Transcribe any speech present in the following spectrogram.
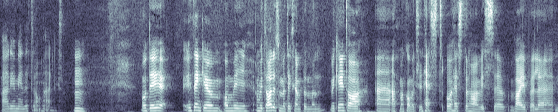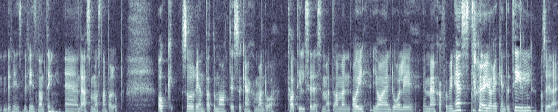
Vad är det jag är medveten om här? Liksom? Mm. Och det, jag tänker om- om vi, om vi tar det som ett exempel, men vi kan ju ta eh, att man kommer till sin häst och hästen har en viss eh, vibe eller det finns, det finns någonting eh, där som man snappar upp. Och så rent automatiskt så kanske man då tar till sig det som att, ja men oj, jag är en dålig människa för min häst, jag räcker inte till och så vidare.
